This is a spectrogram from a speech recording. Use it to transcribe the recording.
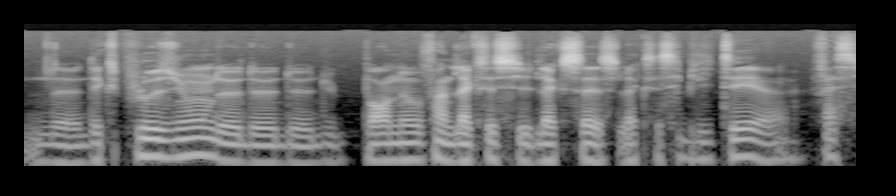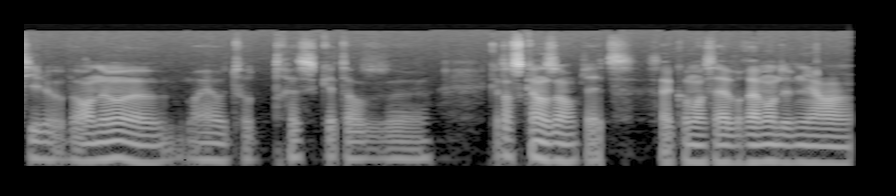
de- d'explosion de, de, de- du porno, enfin de l'accessi- de l'access- l'accessibilité euh, facile au porno, euh, ouais, autour de 13, 14, euh, 14 15 ans peut-être. Ça a commencé à vraiment devenir euh,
